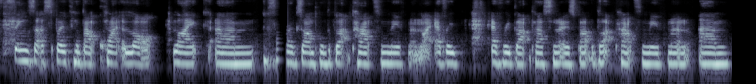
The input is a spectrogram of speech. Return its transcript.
things that are spoken about quite a lot like um, for example the black panther movement like every every black person knows about the black panther movement um,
